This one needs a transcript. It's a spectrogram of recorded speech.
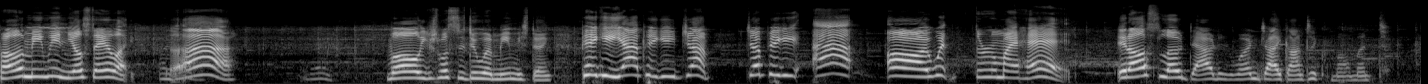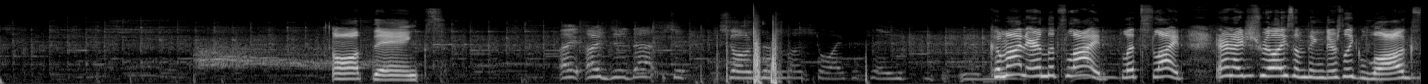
Follow Mimi and you'll stay alive. I. Ah. It is. Well, you're supposed to do what Mimi's doing. Piggy, yeah, Piggy, jump. Jump, Piggy. Ah. Oh, it went through my head. It all slowed down in one gigantic moment. Oh, thanks. I, I did that so so so, I could say. Come on, Aaron, let's slide. Let's slide. Aaron, I just realized something. There's like logs.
